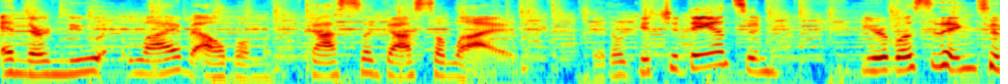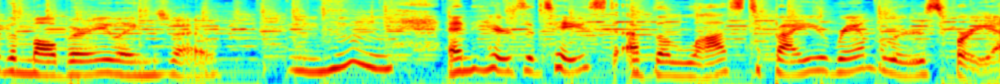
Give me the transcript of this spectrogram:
and their new live album, Gasa Gasa Live. It'll get you dancing. You're listening to the Mulberry Lane Show. Mm-hmm. And here's a taste of the Lost Bayou Ramblers for you.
